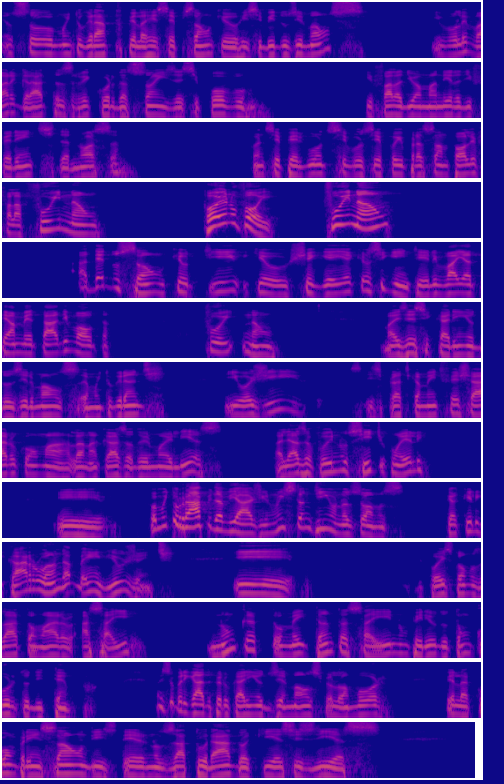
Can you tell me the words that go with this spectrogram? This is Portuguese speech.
Eu sou muito grato pela recepção que eu recebi dos irmãos e vou levar gratas recordações desse povo que fala de uma maneira diferente da nossa. Quando você pergunta se você foi para São Paulo, ele fala: fui não. Foi ou não foi? Fui não. A dedução que eu, tive, que eu cheguei é que é o seguinte: ele vai até a metade e volta. Fui não mas esse carinho dos irmãos é muito grande. E hoje eles praticamente fecharam com uma, lá na casa do irmão Elias. Aliás, eu fui no sítio com ele. E foi muito rápida a viagem, num instantinho nós fomos. Porque aquele carro anda bem, viu, gente? E depois fomos lá tomar açaí. Nunca tomei tanto açaí num período tão curto de tempo. Mas obrigado pelo carinho dos irmãos, pelo amor pela compreensão de ter nos aturado aqui esses dias.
